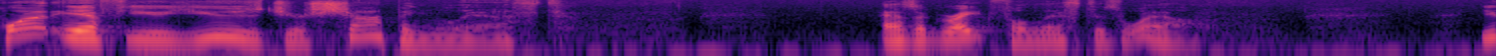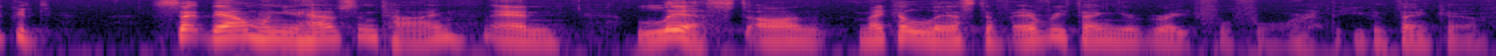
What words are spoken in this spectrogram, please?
what if you used your shopping list as a grateful list as well? You could sit down when you have some time and list on make a list of everything you're grateful for that you can think of.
